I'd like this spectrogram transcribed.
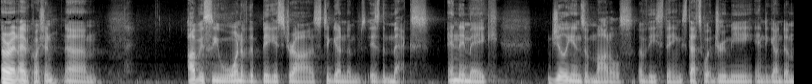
All right, I have a question. Um, obviously, one of the biggest draws to Gundams is the mechs, and they make jillions of models of these things. That's what drew me into Gundam.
